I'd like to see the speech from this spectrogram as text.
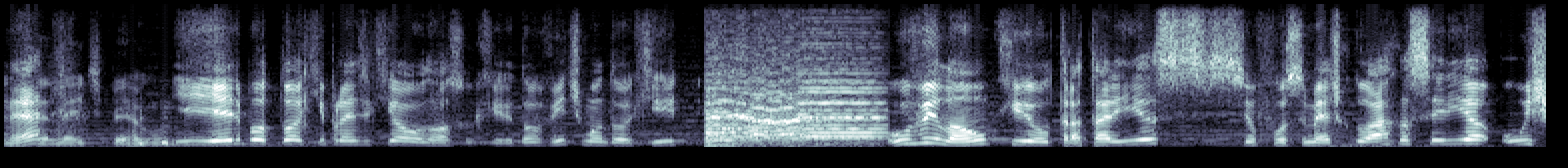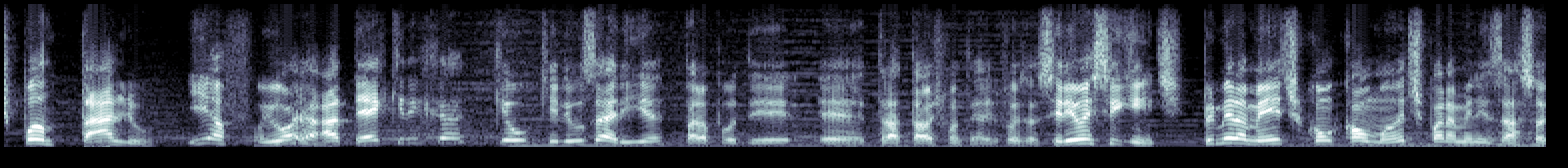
Né? Excelente pergunta. E ele botou aqui pra gente aqui, ó, o nosso querido ouvinte mandou aqui. O vilão que eu trataria, se eu fosse médico do Arkham, seria o espantalho. e, a, e olha a técnica que, eu, que ele usaria para poder é, tratar. Ele falou assim, seriam as seguintes: primeiramente, com calmantes para amenizar sua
